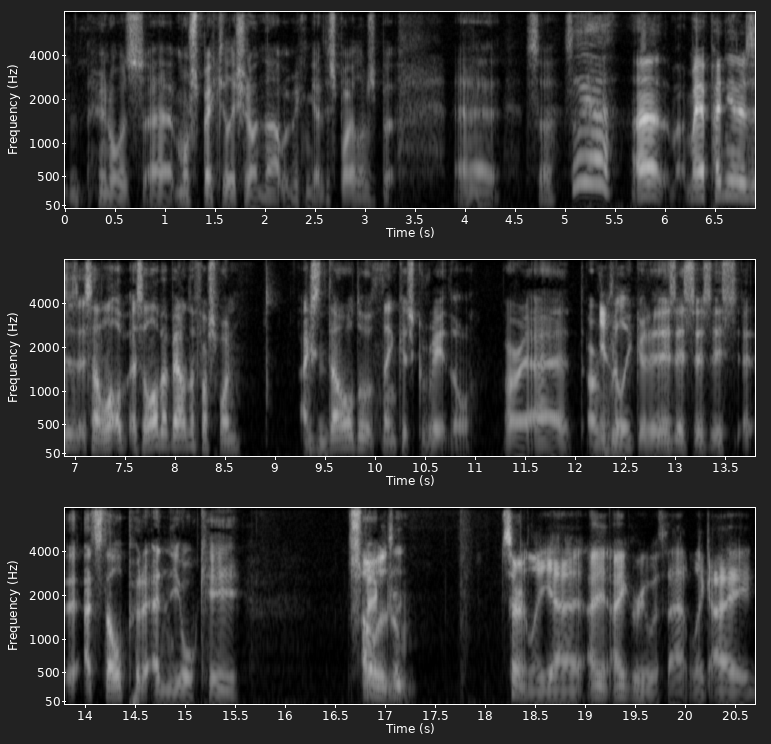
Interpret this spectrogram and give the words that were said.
Mm-hmm. Who knows? Uh, more speculation on that when we can get into spoilers, but. Uh, so so yeah, uh, my opinion is, is, it's a little it's a little bit better than the first one. I mm-hmm. still don't think it's great though, or uh, or yeah. really good. It is it's, it's, it's, I still put it in the okay spectrum. Oh, certainly, yeah, I, I agree with that. Like I,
